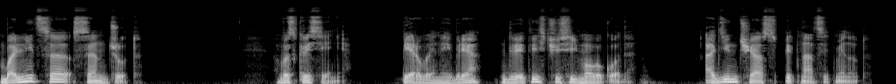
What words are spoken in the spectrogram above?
Больница Сент-Джуд. Воскресенье. 1 ноября 2007 года. 1 час 15 минут.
